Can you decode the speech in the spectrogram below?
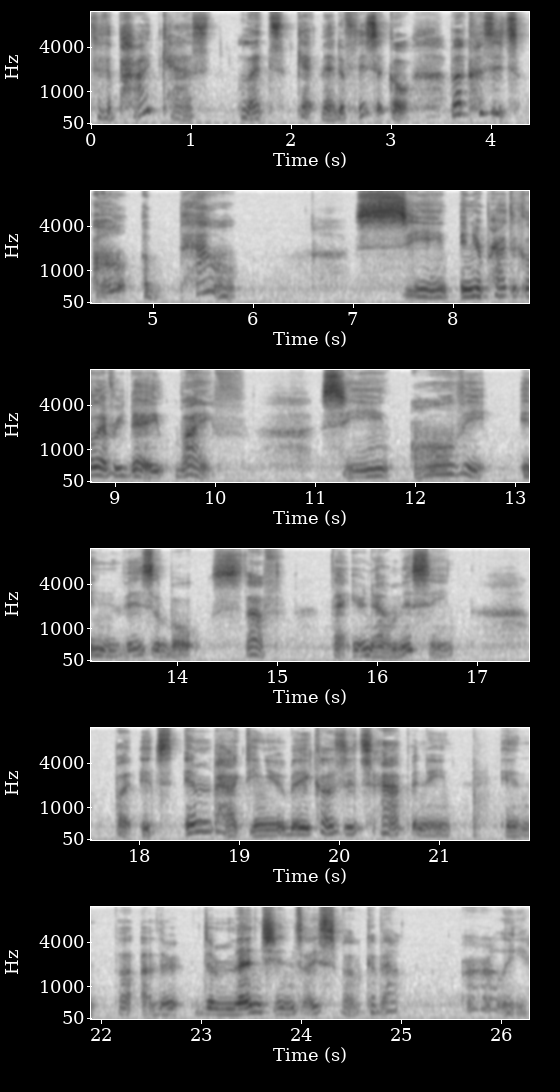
to the podcast, Let's Get Metaphysical, because it's all about seeing in your practical everyday life, seeing all the invisible stuff that you're now missing, but it's impacting you because it's happening in the other dimensions I spoke about earlier.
